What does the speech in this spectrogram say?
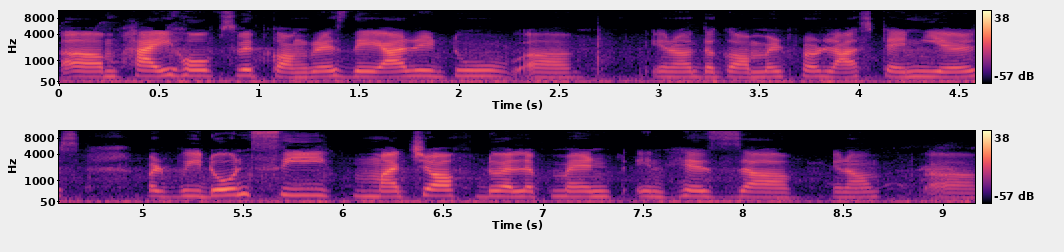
um, high hopes with congress. They are into uh, you know the government for last 10 years but we don't see much of development in his uh, you know uh,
